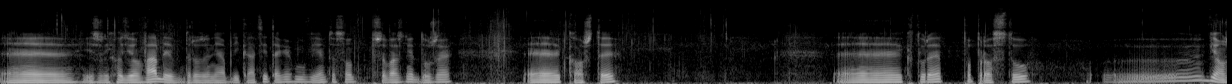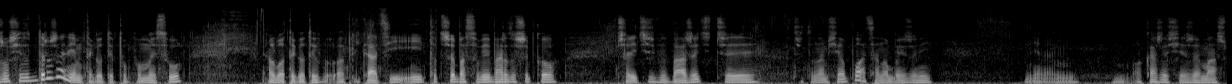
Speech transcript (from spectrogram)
E, Jeżeli chodzi o wady wdrożenia aplikacji, tak jak mówiłem, to są przeważnie duże e, koszty, e, które po prostu e, wiążą się z wdrożeniem tego typu pomysłu albo tego typu aplikacji i to trzeba sobie bardzo szybko przeliczyć, wyważyć, czy, czy to nam się opłaca, no bo jeżeli nie wiem, okaże się, że masz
